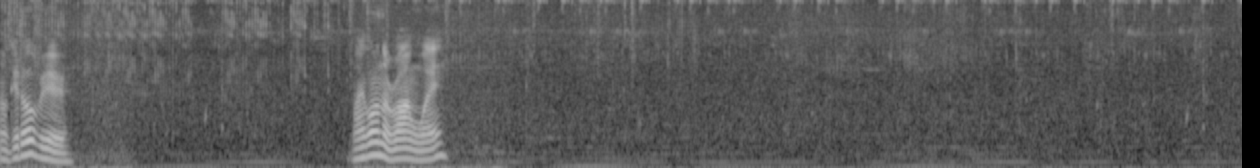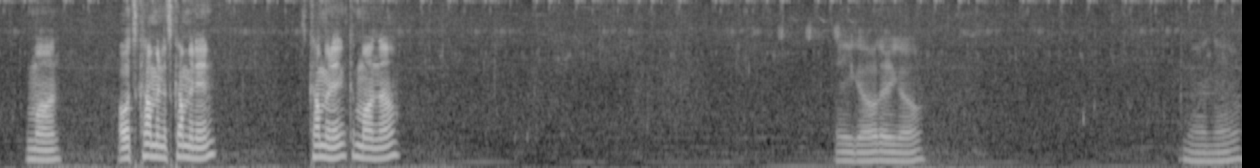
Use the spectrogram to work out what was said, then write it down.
Oh, get over here. Am I going the wrong way? Come on. Oh, it's coming, it's coming in. It's coming in, come on now. There you go, there you go. Come on now.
